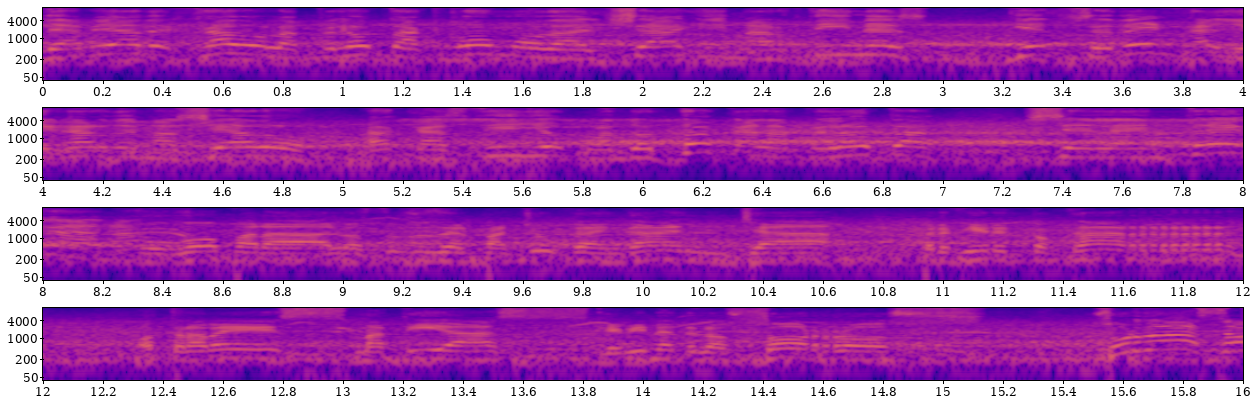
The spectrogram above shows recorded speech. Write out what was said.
Le había dejado la pelota cómoda al Shaggy Martínez y él se deja llegar demasiado a Castillo. Cuando toca la pelota, se la entrega Jugó para los Tuzos del Pachuca, engancha, prefiere tocar otra vez Matías, que viene de los zorros. ¡Zurdazo!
